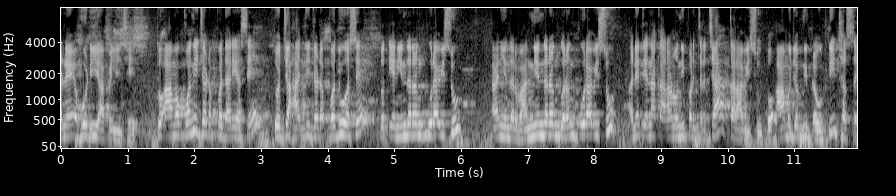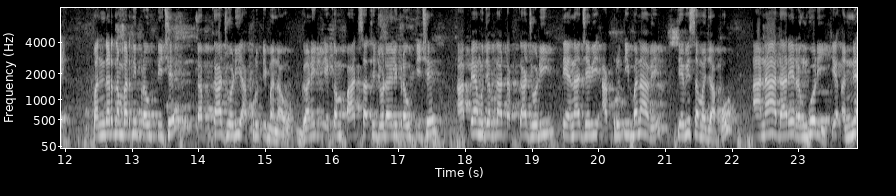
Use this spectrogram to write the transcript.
અને હોડી આપેલી છે. તો આમાં કોની ઝડપ વધારે હશે? તો જહાજની ઝડપ વધુ હશે, તો તેની અંદર રંગ પૂરાવીશું, આની અંદર વાનની અંદર રંગ રંગ પૂરાવીશું અને તેના કારણોની પણ ચર્ચા કરાવીશું. તો આ મુજબની પ્રવૃત્તિ થશે. પંદર નંબરની પ્રવૃત્તિ છે. ટપકા જોડી આકૃતિ બનાવો. ગણિત એકમ પાંચ સાથે જોડાયેલી પ્રવૃત્તિ છે. આપ્યા મુજબના ટપકા જોડી તેના જેવી આકૃતિ બનાવે તેવી સમજ આપો. આના આધારે રંગોળી કે અન્ય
